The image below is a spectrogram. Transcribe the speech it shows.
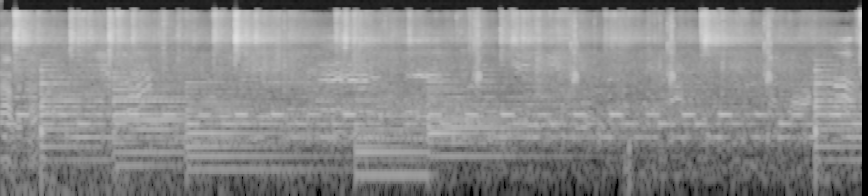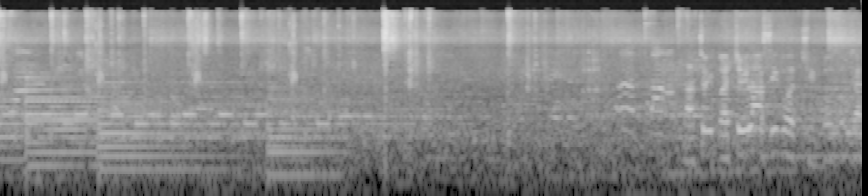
大不大？最把最拉丝给我举高高下。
